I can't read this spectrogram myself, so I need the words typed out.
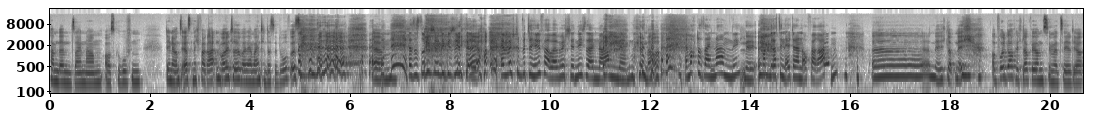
haben dann seinen Namen ausgerufen, den er uns erst nicht verraten wollte, weil er meinte, dass er doof ist. ähm, Das ist so eine schöne Geschichte. Er möchte bitte Hilfe, aber er möchte nicht seinen Namen nennen. genau. Er mochte seinen Namen nicht. Nee. Habt ihr das den Eltern dann auch verraten? Äh, nee, ich glaube nicht. Obwohl doch, ich glaube, wir haben es ihm erzählt, ja.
